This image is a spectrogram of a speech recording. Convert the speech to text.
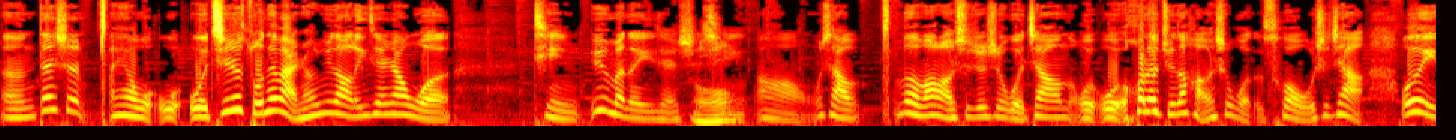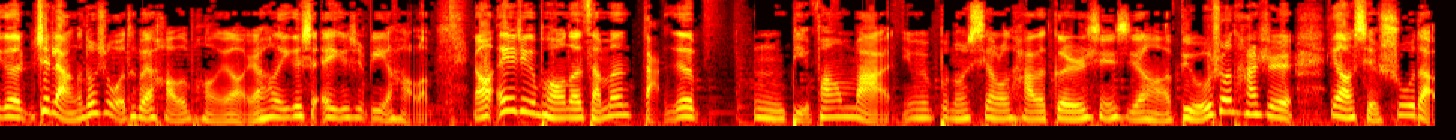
嗯，但是哎呀，我我我其实昨天晚上遇到了一件让我。挺郁闷的一件事情啊！我想问王老师，就是我这样，我我后来觉得好像是我的错误。是这样，我有一个，这两个都是我特别好的朋友，然后一个是 A，一个是 B，好了。然后 A 这个朋友呢，咱们打个嗯比方吧，因为不能泄露他的个人信息哈。比如说他是要写书的，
